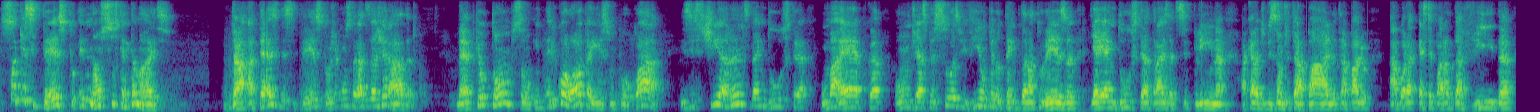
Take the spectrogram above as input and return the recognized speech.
só que esse texto ele não se sustenta mais. Tá? A tese desse texto hoje é considerada exagerada, né? porque o Thompson ele coloca isso um pouco, ah, existia antes da indústria uma época onde as pessoas viviam pelo tempo da natureza, e aí a indústria traz a disciplina, aquela divisão de trabalho, o trabalho agora é separado da vida.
